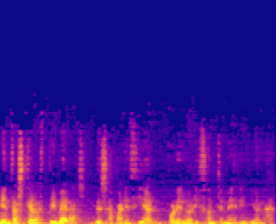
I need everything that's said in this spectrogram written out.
mientras que las primeras desaparecían por el horizonte meridional.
